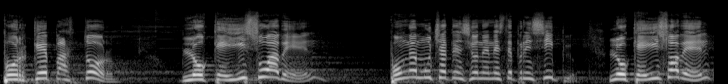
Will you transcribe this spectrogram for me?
¿Por qué, pastor? Lo que hizo Abel, ponga mucha atención en este principio, lo que hizo Abel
